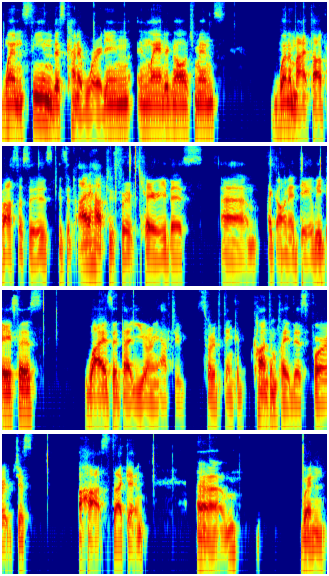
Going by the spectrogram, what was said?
when seeing this kind of wording in land acknowledgements, one of my thought processes is if I have to sort of carry this um, like on a daily basis, why is it that you only have to sort of think of, contemplate this for just a hot second um, when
